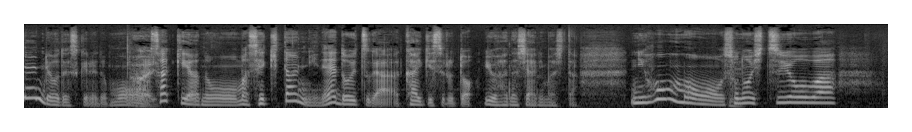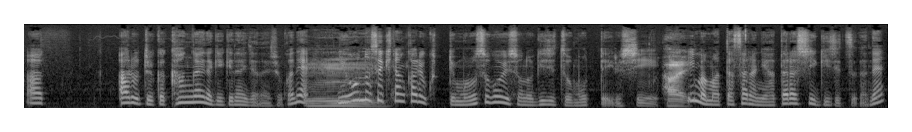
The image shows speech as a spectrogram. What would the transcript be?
燃料ですけれども、はい、さっきあの、まあ、石炭にねドイツが回帰するという話ありました。日本もその必要はあってあるというか考えなきゃいけないんじゃないでしょうかね。日本の石炭火力ってものすごいその技術を持っているし、はい、今またさらに新しい技術がね、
